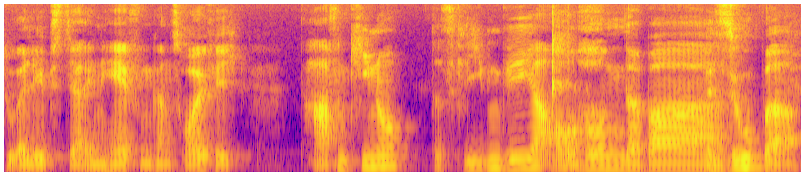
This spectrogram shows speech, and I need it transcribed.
du erlebst ja in Häfen ganz häufig Hafenkino, das lieben wir ja auch. Wunderbar. Super.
